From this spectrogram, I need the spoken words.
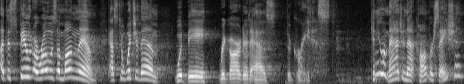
a dispute arose among them as to which of them would be regarded as the greatest. Can you imagine that conversation?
